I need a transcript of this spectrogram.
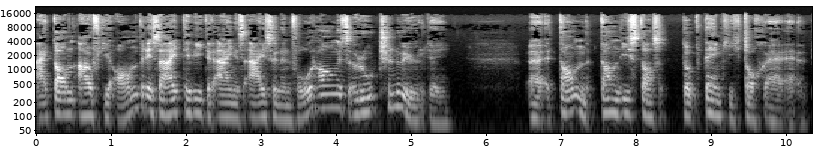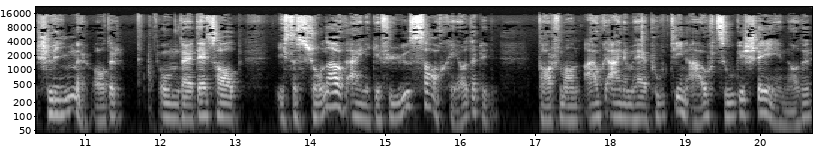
äh, dann auf die andere Seite wieder eines eisernen Vorhanges rutschen würde, äh, dann, dann ist das, denke ich, doch schlimmer, oder? Und deshalb ist das schon auch eine Gefühlssache, oder? Darf man auch einem Herr Putin auch zugestehen, oder?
